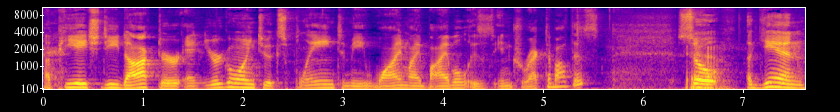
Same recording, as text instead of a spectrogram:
a PhD doctor and you're going to explain to me why my Bible is incorrect about this? So again,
